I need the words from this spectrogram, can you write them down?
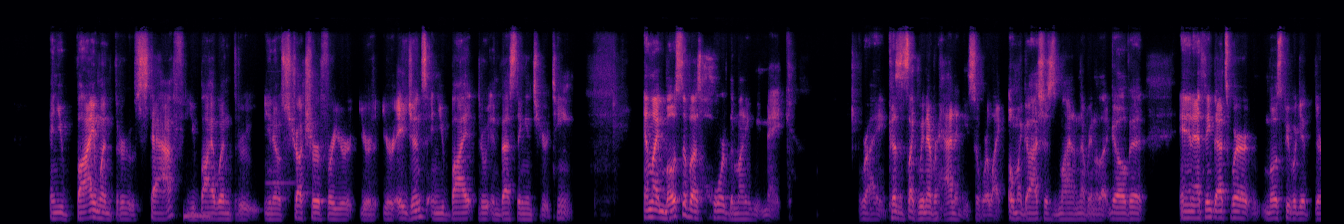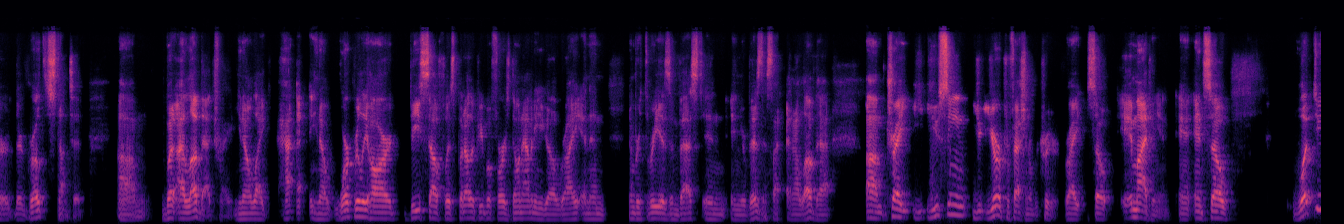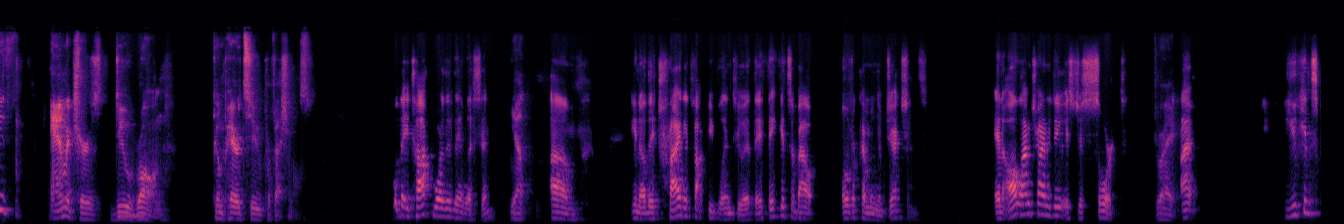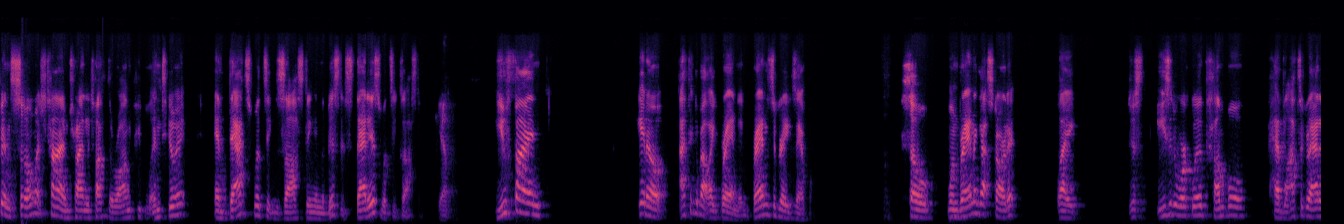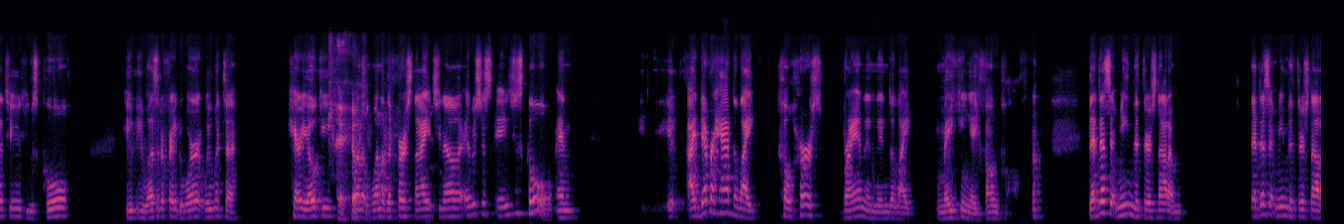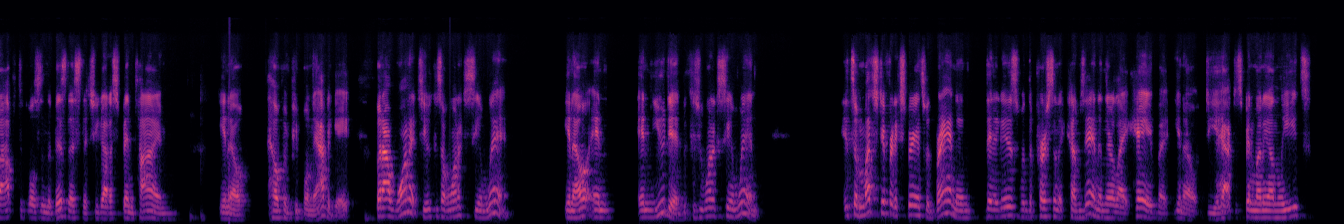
And you buy one through staff, you buy one through, you know, structure for your your your agents and you buy it through investing into your team. And like most of us hoard the money we make. Right? Because it's like we never had any. So we're like, "Oh my gosh, this is mine. I'm never going to let go of it." And I think that's where most people get their their growth stunted um, but I love that trait, you know, like, ha, you know, work really hard, be selfless, put other people first, don't have an ego. Right. And then number three is invest in, in your business. And I love that. Um, Trey, you've seen, you're a professional recruiter, right? So in my opinion, and, and so what do amateurs do wrong compared to professionals? Well, they talk more than they listen. Yep. Um, you know they try to talk people into it. They think it's about overcoming objections. And all i'm trying to do is just sort. Right. I you can spend so much time trying to talk the wrong people into it and that's what's exhausting in the business. That is what's exhausting. Yep. You find you know i think about like brandon brandon's a great example so when brandon got started like just easy to work with humble had lots of gratitude. He was cool. He, he wasn't afraid to work. We went to karaoke, karaoke one, of, one of the first nights, you know, it was just, it was just cool. And it, I never had to like coerce Brandon into like making a phone call. that doesn't mean that there's not a, that doesn't mean that there's not obstacles in the business that you got to spend time, you know, helping people navigate. But I wanted to because I wanted to see him win, you know, and and you did because you wanted to see him win. It's a much different experience with Brandon than it is with the person that comes in and they're like, "Hey, but you know, do you have to spend money on leads?"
